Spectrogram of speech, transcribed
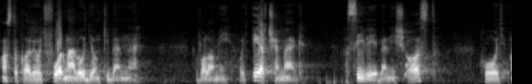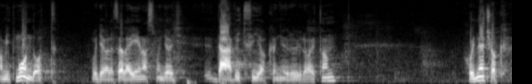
azt akarja, hogy formálódjon ki benne valami, hogy értse meg a szívében is azt, hogy amit mondott, ugye az elején azt mondja, hogy Dávid fia könyörülj rajtam, hogy ne csak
